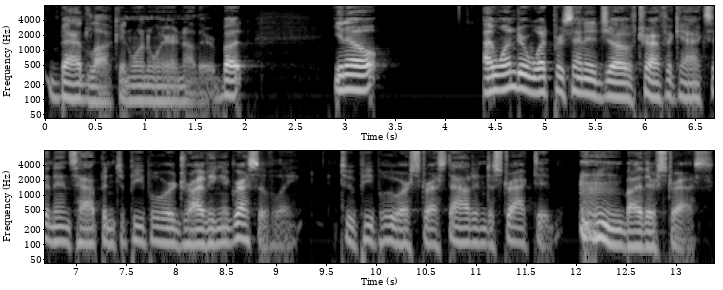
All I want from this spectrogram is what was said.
bad luck in one way or another. But, you know, I wonder what percentage of traffic accidents happen to people who are driving aggressively, to people who are stressed out and distracted by their stress,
